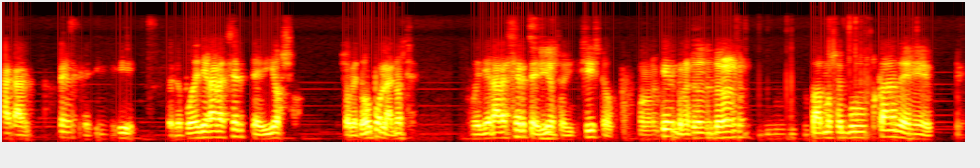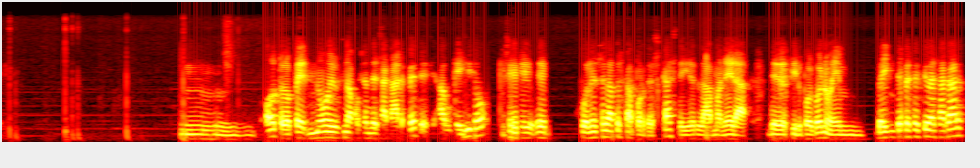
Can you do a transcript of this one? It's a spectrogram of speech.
sacar peces, sí, sí, pero puede llegar a ser tedioso, sobre todo por la noche. Puede llegar a ser tedioso, insisto. ¿Por qué? Porque nosotros vamos en busca de mm, otro pez, no es una cuestión de sacar peces, aunque yo ponerse la pesca por descaste y es la manera de decir, pues bueno, en 20 peces que voy a sacar,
